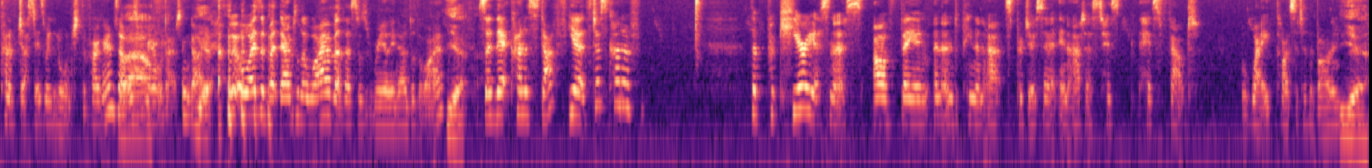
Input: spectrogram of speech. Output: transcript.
kind of just as we launched the program. So Wow. it was real touch and go. Yeah. we're always a bit down to the wire, but this was really down to the wire. Yeah. So that kind of stuff, yeah, it's just kind of the precariousness of being an independent arts producer and artist has has felt way closer to the bone. Yeah.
